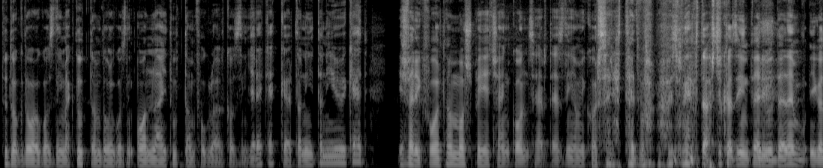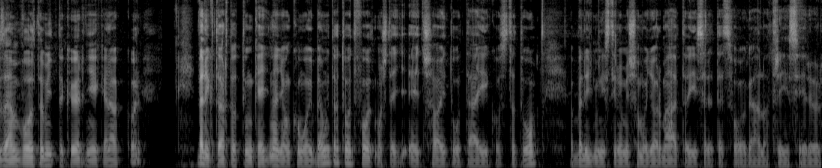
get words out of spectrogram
tudok dolgozni, meg tudtam dolgozni online, tudtam foglalkozni gyerekekkel, tanítani őket, és velük voltam most Pécsen koncertezni, amikor szeretted volna, hogy megtartsuk az interjút, de nem igazán voltam itt a környéken akkor. Velük tartottunk egy nagyon komoly bemutatót, volt most egy, egy sajtótájékoztató, a belügyminisztérium és a Magyar Máltai Szeretett Szolgálat részéről.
